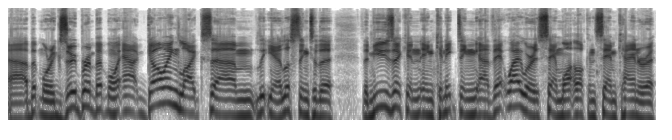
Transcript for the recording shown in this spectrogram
a bit more exuberant, a bit more outgoing, like um, you know, listening to the, the music and, and connecting uh, that way, whereas Sam Whitelock and Sam Cane are a,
